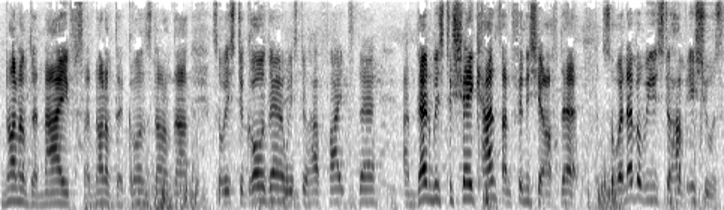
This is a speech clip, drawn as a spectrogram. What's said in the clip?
None of the knives and none of the guns, none of that. So we used to go there, we used to have fights there, and then we used to shake hands and finish it off there. So whenever we used to have issues,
